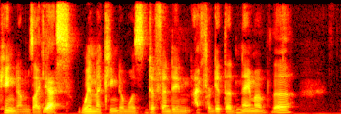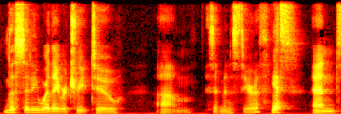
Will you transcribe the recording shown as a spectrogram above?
kingdoms. Like Yes. when the kingdom was defending, I forget the name of the the city where they retreat to. Um, is it Minas Tirith? Yes. And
